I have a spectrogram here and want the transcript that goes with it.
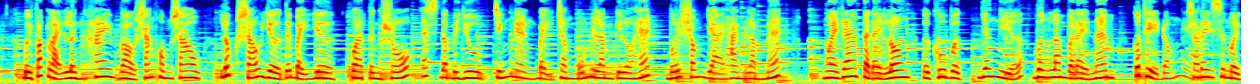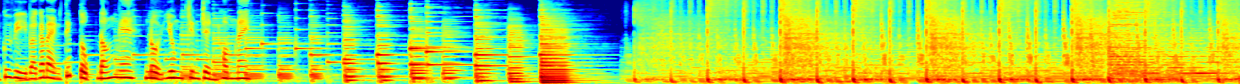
bị phát lại lần hai vào sáng hôm sau lúc 6 giờ tới 7 giờ qua tần số SW 9745 kHz với sóng dài 25 m Ngoài ra tại Đài Loan, ở khu vực Giang Nghĩa, Vân Lâm và Đài Nam có thể đón nghe. Sau đây xin mời quý vị và các bạn tiếp tục đón nghe nội dung chương trình hôm nay.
